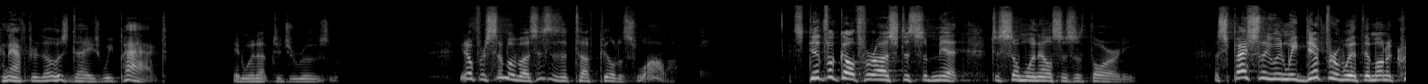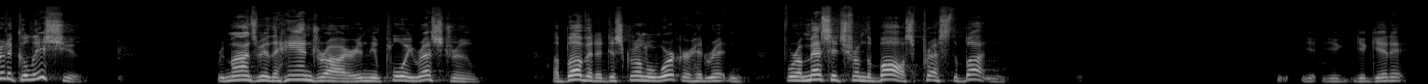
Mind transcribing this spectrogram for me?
and after those days, we packed and went up to Jerusalem. You know, for some of us, this is a tough pill to swallow. It's difficult for us to submit to someone else's authority, especially when we differ with them on a critical issue. Reminds me of the hand dryer in the employee restroom. Above it, a disgruntled worker had written, For a message from the boss, press the button. You, you, you get it?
